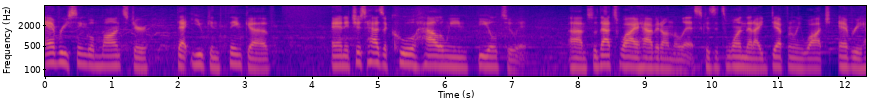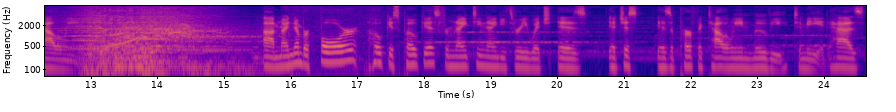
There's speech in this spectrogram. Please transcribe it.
every single monster that you can think of. And it just has a cool Halloween feel to it. Um, so that's why I have it on the list, because it's one that I definitely watch every Halloween. Um, my number four, Hocus Pocus from 1993, which is it just is a perfect Halloween movie to me. It has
